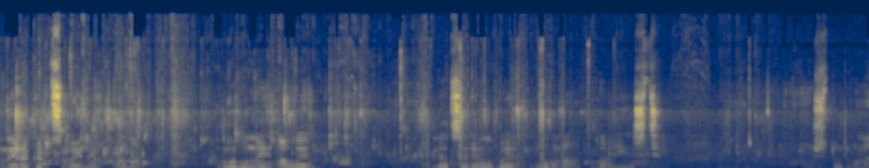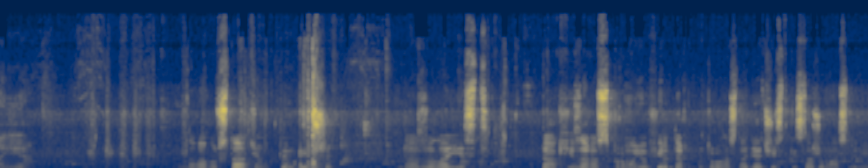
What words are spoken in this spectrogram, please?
Не рекордсмени куна двигуни, але для ЦРЛБ двигуна да, є. Ось тут вона є. Да, густа, тим, тим більше. Да, зола є. Так, і зараз промою фільтр, друга стадія чистки сажомасляні.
